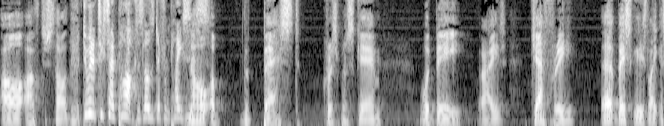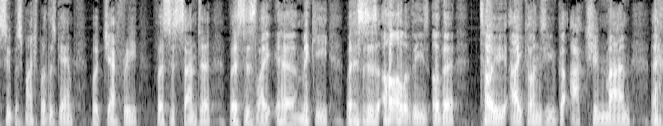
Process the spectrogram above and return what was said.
Oh, I've just thought the do it at Teesside Park. There's loads of different places. no uh, the best Christmas game would be right. Geoffrey. Uh, basically, it's like a Super Smash Brothers game, but Geoffrey versus Santa versus like uh, Mickey versus all of these other toy icons. You've got Action Man, and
